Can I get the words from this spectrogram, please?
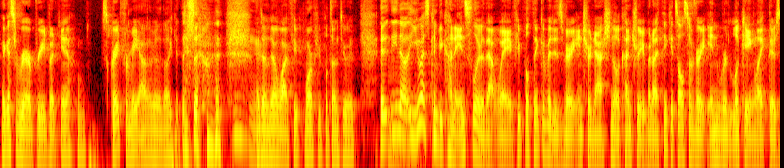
I guess a rare breed, but you know, it's great for me. I really like it. So yeah. I don't know why people, more people don't do it. it mm. You know, the U.S. can be kind of insular that way. People think of it as very international country, but I think it's also very inward looking. Like there's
